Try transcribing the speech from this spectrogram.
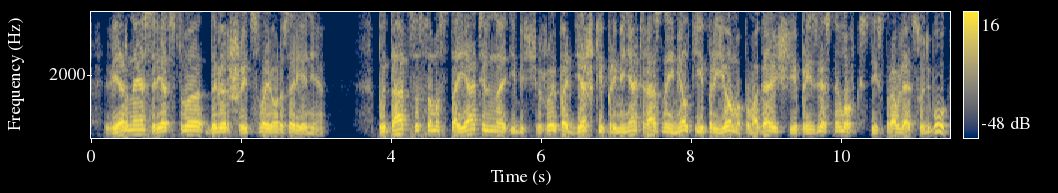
— верное средство довершить свое разорение. Пытаться самостоятельно и без чужой поддержки применять разные мелкие приемы, помогающие при известной ловкости исправлять судьбу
